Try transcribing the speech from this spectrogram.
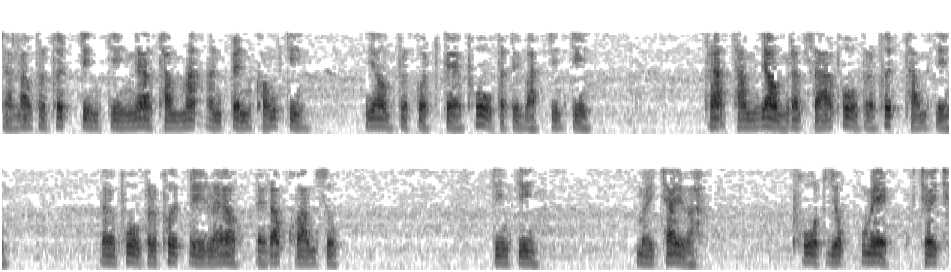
ถ้าเราประพฤติจริง ๆ แล้วธรรมะอันเป็นของจริง ย่อมปรากฏแก่ผู้ปฏิบัติจริง ๆ พระธรรมย่อมรักษาผู้ประพฤติธรรมจริง และผู้ประพฤติดีแล้วได้รับความสุข จริง ๆ ไม่ใช่ว่าพูดยกเมฆ เฉ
